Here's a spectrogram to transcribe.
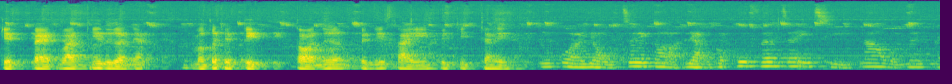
เจ็ดแปดวันที่เหลือเนี่ย มันก็จะติดต่อเนื่องเป็นนิสัยเป็นจิตใจ 如果有这个两个部分在一起，那我们的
